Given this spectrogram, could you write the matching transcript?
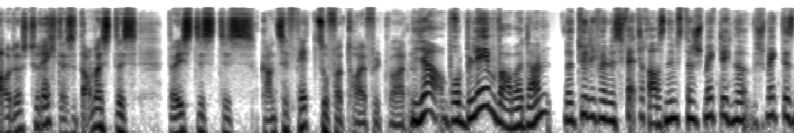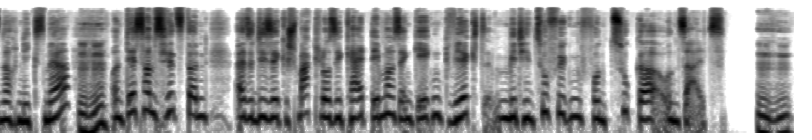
Aber du hast schon recht. Also damals, das, da ist das, das ganze Fett so verteufelt worden. Ja, Problem war aber dann, natürlich, wenn du das Fett rausnimmst, dann schmeckt, dich noch, schmeckt es noch nichts mehr. Mhm. Und das haben sie jetzt dann, also diese Geschmacklosigkeit, dem haben sie entgegengewirkt mit Hinzufügen von Zucker und Salz. Mhm.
